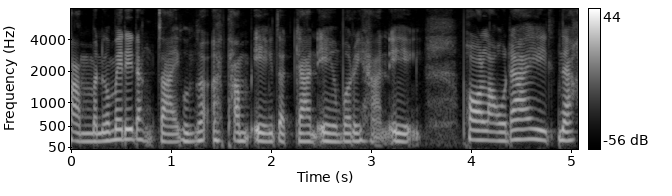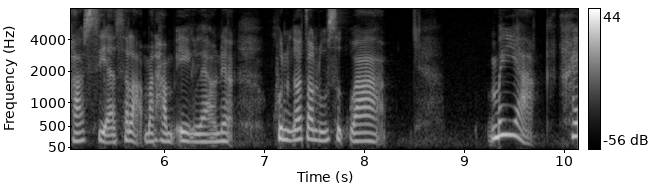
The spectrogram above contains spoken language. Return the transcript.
ทำมันก็ไม่ได้ดั่งใจคุณก็อะทำเองจัดการเองบริหารเอง พอเราได้นะคะเสียสละมาทำเองแล้วเนี่ย คุณก็จะรู้สึกว่าไม่อยากให้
